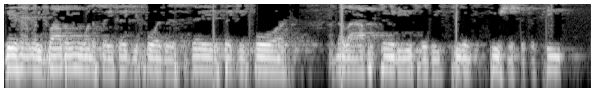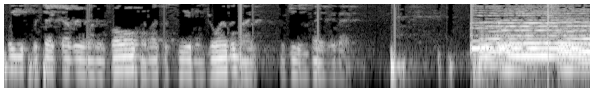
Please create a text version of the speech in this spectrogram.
Dear Heavenly Father, we want to say thank you for this day. Thank you for another opportunity for these two institutions to compete. Please protect everyone involved and let this be an enjoyable night. In Jesus' name, amen.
